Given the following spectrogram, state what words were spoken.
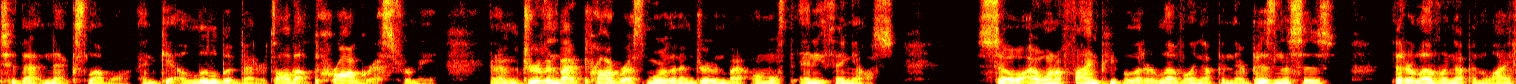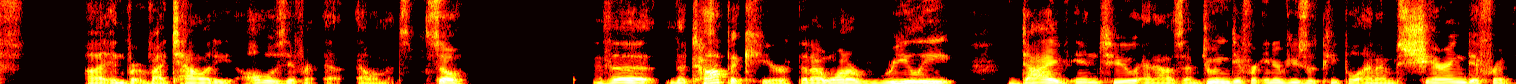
to that next level and get a little bit better. It's all about progress for me. And i'm driven by progress more than i'm driven by almost anything else. So i want to find people that are leveling up in their businesses that are leveling up in life uh, in vitality all those different elements. So the the topic here that i want to really dive into and as i'm doing different interviews with people and i'm sharing different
